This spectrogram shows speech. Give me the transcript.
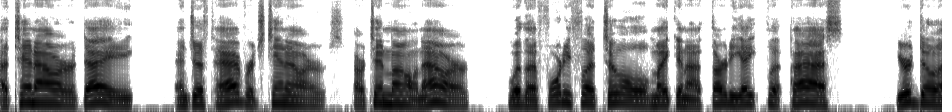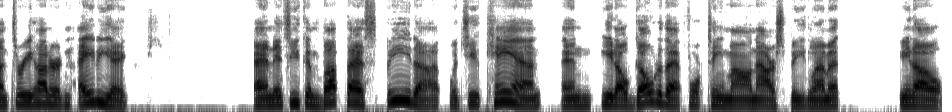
a 10 hour a day and just average 10 hours or 10 mile an hour with a 40 foot tool making a 38 foot pass, you're doing 380 acres. And if you can bump that speed up, which you can, and, you know, go to that 14 mile an hour speed limit, you know,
